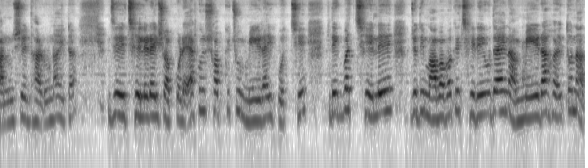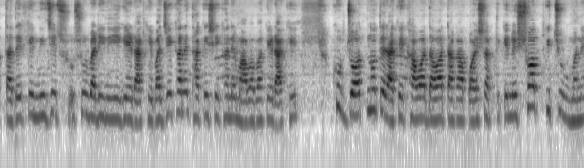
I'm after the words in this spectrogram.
মানুষের ধারণা এটা, যে ছেলেরাই সব করে। এখন সব কিছু মেয়েরাই করছে। দেখবা ছেলে যদি মা বাবাকে ছেড়েও দেয় না, মেয়েরা হয়তো না তাদেরকে নিজের শ্বশুর বাড়ি নিয়ে গিয়ে রাখে বা যেখানে থাকে সেখানে মা বাবাকে রাখে, খুব যত্নতে রাখে খাওয়া দাওয়া টাকা পয়সার থেকে নিয়ে সব কিছু মানে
